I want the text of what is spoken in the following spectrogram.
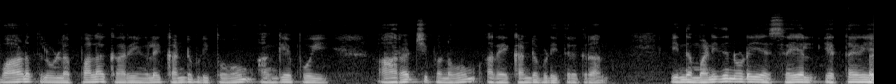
வானத்தில் உள்ள பல காரியங்களை கண்டுபிடிப்பவும் அங்கே போய் ஆராய்ச்சி பண்ணவும் அதை கண்டுபிடித்திருக்கிறான். இந்த மனிதனுடைய செயல் எத்தகைய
